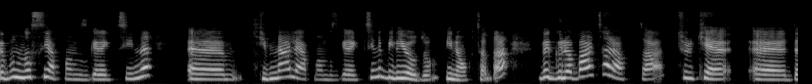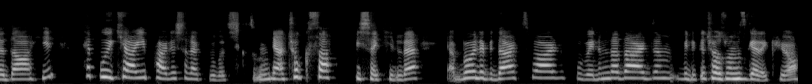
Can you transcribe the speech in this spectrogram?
ve bunu nasıl yapmamız gerektiğini e, kimlerle yapmamız gerektiğini biliyordum bir noktada. Ve global tarafta Türkiye'de dahil hep bu hikayeyi paylaşarak yola çıktım. Yani çok saf bir şekilde ya böyle bir dert var, bu benim de derdim, birlikte çözmemiz gerekiyor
